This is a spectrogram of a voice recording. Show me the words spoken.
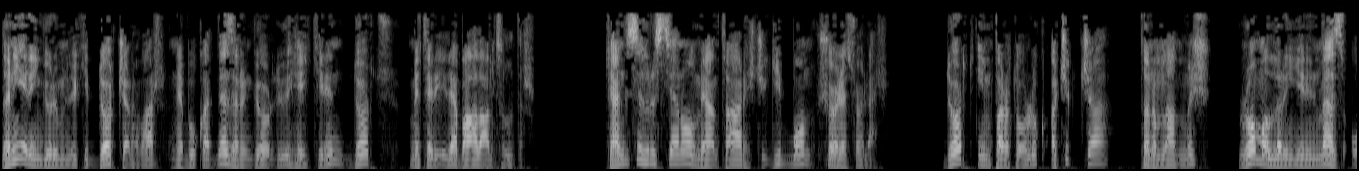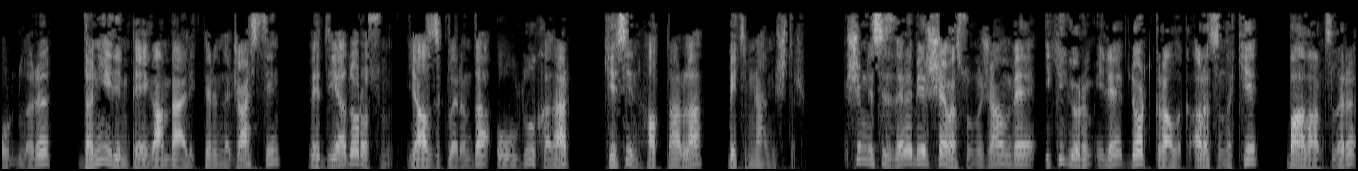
Daniel'in görümündeki dört canavar Nebukadnezar'ın gördüğü heykelin dört meteriyle bağlantılıdır. Kendisi Hristiyan olmayan tarihçi Gibbon şöyle söyler. Dört imparatorluk açıkça tanımlanmış, Romalıların yenilmez orduları Daniel'in peygamberliklerinde Justin ve Diodoros'un yazdıklarında olduğu kadar kesin hatlarla betimlenmiştir. Şimdi sizlere bir şema sunacağım ve iki görüm ile dört krallık arasındaki bağlantıları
